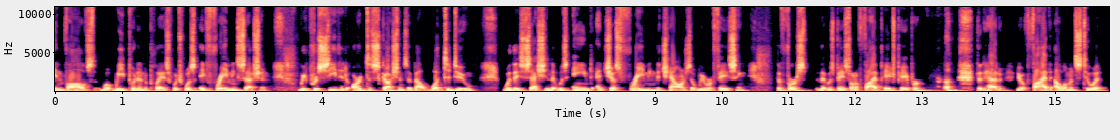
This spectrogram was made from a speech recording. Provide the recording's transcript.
involves what we put into place, which was a framing session. We preceded our discussions about what to do with a session that was aimed at just framing the challenge that we were facing. The first that was based on a five-page paper that had you know five elements to it:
